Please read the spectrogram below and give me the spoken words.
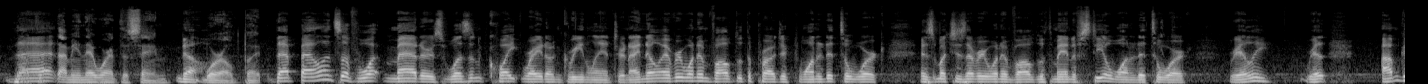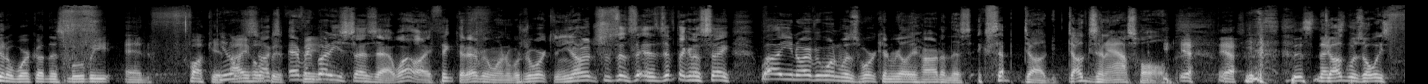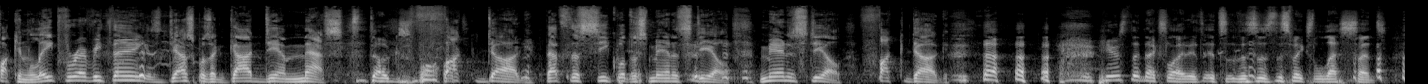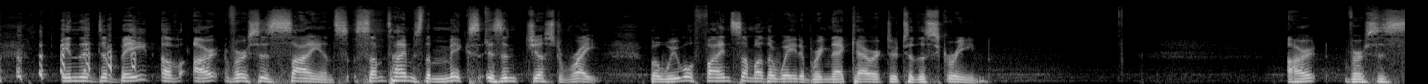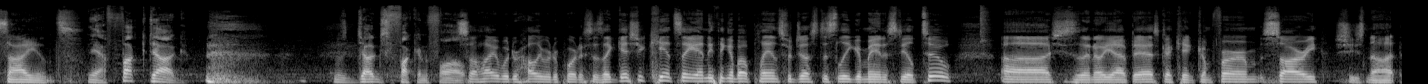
That- I mean, they weren't the same No. world, but that balance of what matters wasn't quite right on Green Lantern. I know everyone involved with the project wanted it to work as much as everyone involved with Man of Steel wanted it to work. Really? Really? I'm going to work on this movie and fuck it. You know what I hope sucks? it Everybody fails. says that. Well, I think that everyone was working. You know, it's just as, as if they're going to say, "Well, you know, everyone was working really hard on this, except Doug. Doug's an asshole." Yeah, yeah. This next Doug was always fucking late for everything. His desk was a goddamn mess. Doug's fault. Fuck Doug. That's the sequel to Man of Steel. Man of Steel. Fuck Doug. Here's the next line. It's, it's this is this makes less sense. In the debate of art versus science, sometimes the mix isn't just right, but we will find some other way to bring that character to the screen. Art versus science. Yeah, fuck Doug. it was Doug's fucking fault. So Hollywood Hollywood Reporter says, "I guess you can't say anything about plans for Justice League or Man of Steel 2. Uh, she says, "I know you have to ask. I can't confirm. Sorry, she's not.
